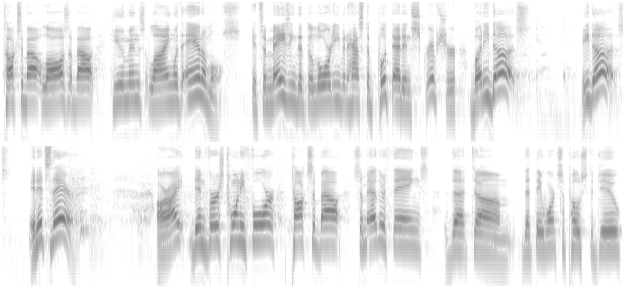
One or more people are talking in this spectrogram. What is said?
talks about laws about humans lying with animals. It's amazing that the Lord even has to put that in Scripture, but He does. He does. And it's there. All right. Then verse 24 talks about some other things that, um, that they weren't supposed to do.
